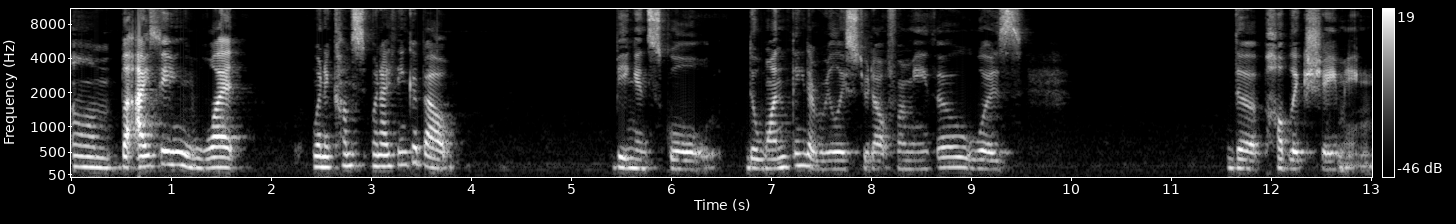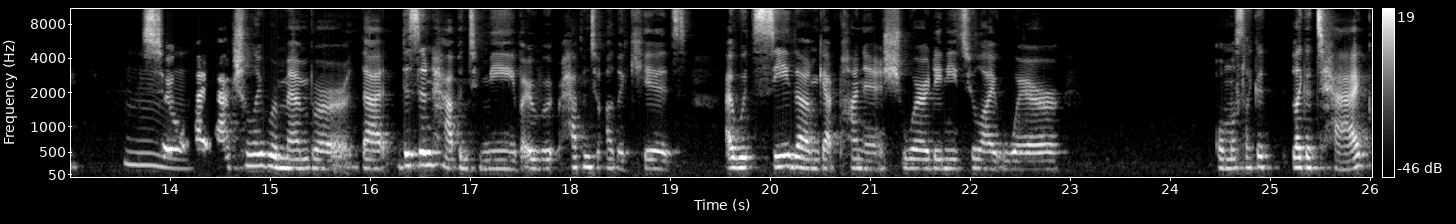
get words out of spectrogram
Um, but I think what when it comes when I think about being in school, the one thing that really stood out for me though was the public shaming. So Hmm. I actually remember that this didn't happen to me, but it happened to other kids. I would see them get punished where they need to like wear almost like a like a tag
